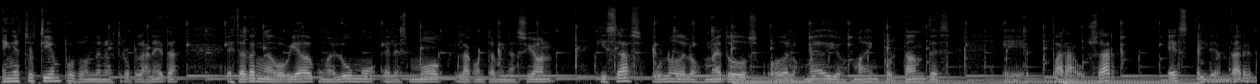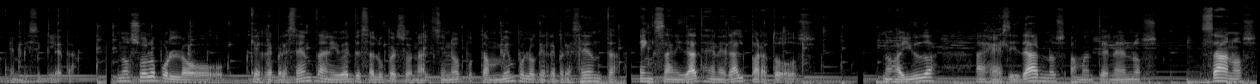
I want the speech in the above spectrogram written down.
En estos tiempos donde nuestro planeta está tan agobiado con el humo, el smog, la contaminación, quizás uno de los métodos o de los medios más importantes eh, para usar es el de andar en bicicleta no solo por lo que representa a nivel de salud personal, sino también por lo que representa en sanidad general para todos. Nos ayuda a ejercitarnos, a mantenernos sanos,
